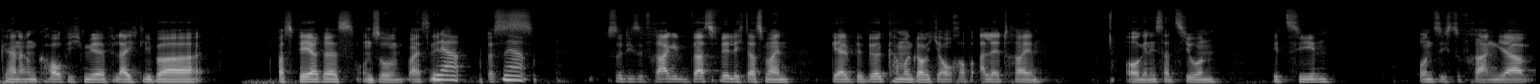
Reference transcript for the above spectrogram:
keine Ahnung, kaufe ich mir vielleicht lieber was Faires und so, weiß nicht. Ja. Das ja. ist so diese Frage, was will ich, dass mein Geld bewirkt, kann man, glaube ich, auch auf alle drei Organisationen beziehen und sich zu fragen, ja,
